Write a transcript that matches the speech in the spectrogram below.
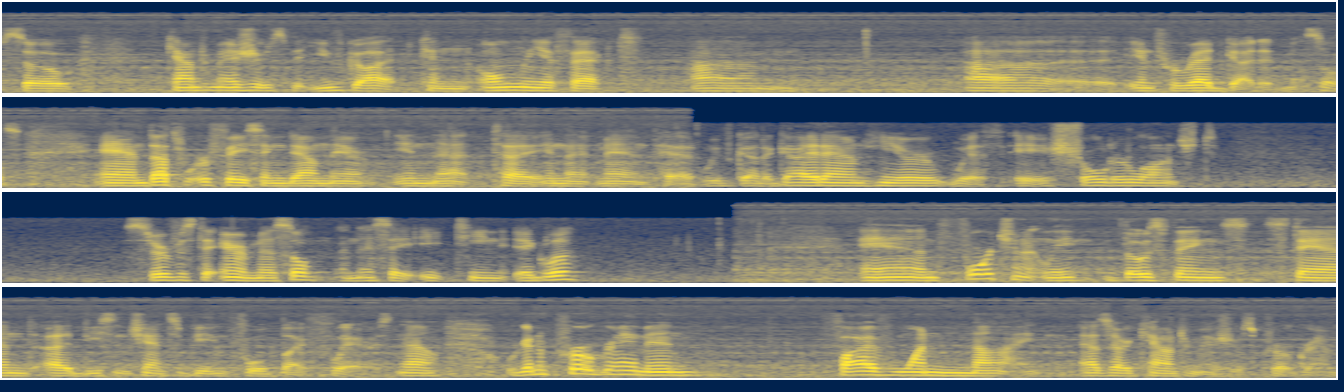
So countermeasures that you've got can only affect um, uh, infrared guided missiles. And that's what we're facing down there in that, uh, in that man pad. We've got a guy down here with a shoulder launched surface to air missile, an SA 18 Igla. And fortunately, those things stand a decent chance of being fooled by flares. Now, we're going to program in 519 as our countermeasures program.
